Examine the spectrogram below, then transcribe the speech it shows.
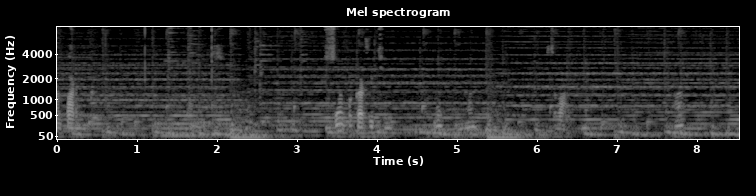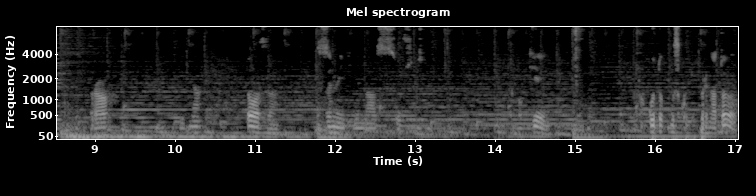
напарник. Все покажите ну, прав видно тоже заметили нас слушайте окей. Какую-то пушку приготовил.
